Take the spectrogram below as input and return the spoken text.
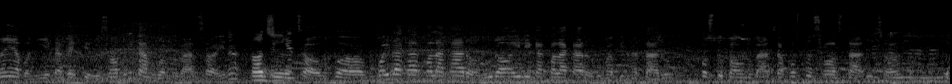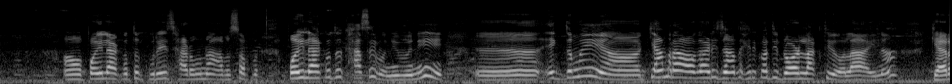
नयाँ भनिएका व्यक्तिहरूसँग पनि काम गर्नुभएको छ होइन। के छ? पहिलाका कलाकारहरू र अहिलेका कलाकारहरूमा भिन्नताहरू कस्तो पाउनु भएको छ? कस्तो सहजताहरू छ? पहिलाको त कुरै छाडौँ न अब सब पहिलाको त खासै भन्यो भने एकदमै क्यामेरा अगाडि जाँदाखेरि कति डर लाग्थ्यो होला होइन? घ्यार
